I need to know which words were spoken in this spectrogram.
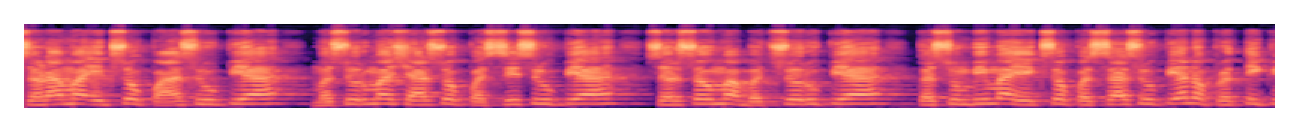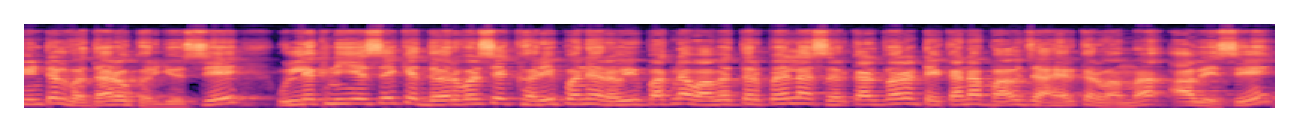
ચણામાં એકસો પાંચ રૂપિયા, મસૂરમાં ચારસો પચીસ રૂપિયા સરસવમાં બસો રૂપિયા, કસુંબીમાં એકસો પચાસ રૂપિયાનો પ્રતિ ક્વિન્ટલ વધારો કર્યો છે. ઉલ્લેખનીય છે કે દર વર્ષે ખરીફ અને રવિ પાકના વાવેતર પહેલા સરકાર દ્વારા ટેકાના ભાવ જાહેર કરવામાં આવે છે.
